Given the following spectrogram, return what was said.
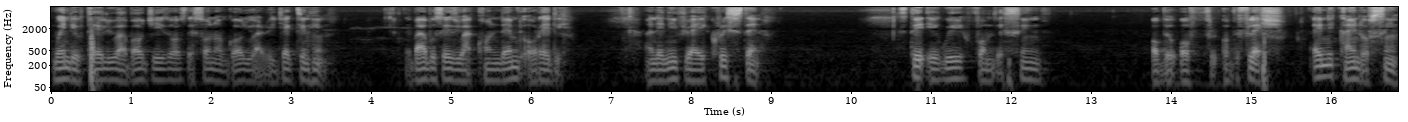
When they tell you about Jesus, the Son of God, you are rejecting Him. The Bible says you are condemned already. And then, if you are a Christian, stay away from the sins of the of, of the flesh, any kind of sin,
